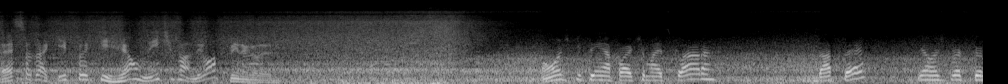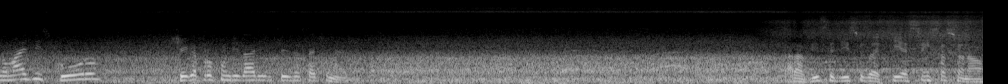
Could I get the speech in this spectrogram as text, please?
Essa daqui foi que realmente valeu a pena, galera. Onde que tem a parte mais clara, dá pé. E onde que vai ficando mais escuro, chega a profundidade de 6 a 7 metros. Cara, a vista disso daqui é sensacional.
